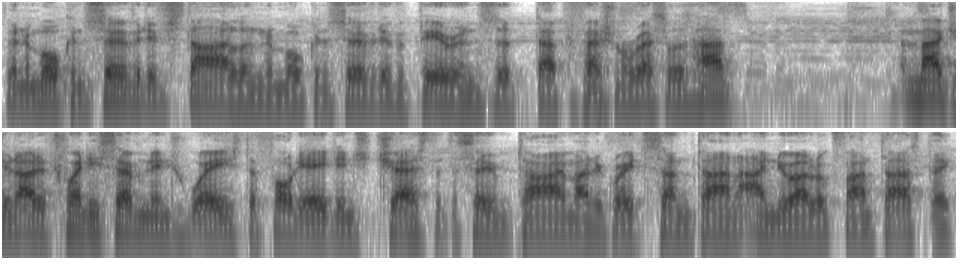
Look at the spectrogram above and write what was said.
than the more conservative style and the more conservative appearance that uh, professional wrestlers had. Imagine I had a 27 inch waist, a 48 inch chest at the same time, I had a great suntan, I knew I looked fantastic.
